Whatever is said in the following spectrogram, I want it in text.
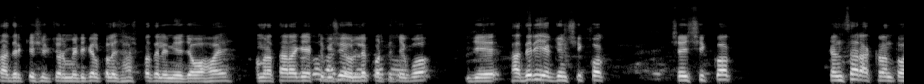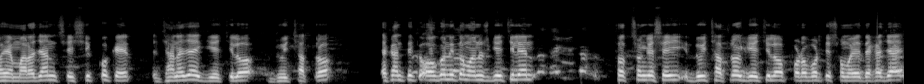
তাদেরকে শিলচর মেডিকেল কলেজ হাসপাতালে নিয়ে যাওয়া হয়। আমরা তার আগে একটি বিষয় উল্লেখ করতে চাইব যে তাদেরই একজন শিক্ষক, সেই শিক্ষক ক্যান্সার আক্রান্ত হয়ে মারা যান। সেই শিক্ষকের জানাজায় গিয়েছিল দুই ছাত্র। এখান থেকে অগণিত মানুষ গিয়েছিলেন। তৎসঙ্গে সেই দুই ছাত্র গিয়েছিল। পরবর্তী সময়ে দেখা যায়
